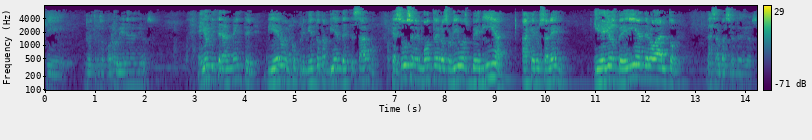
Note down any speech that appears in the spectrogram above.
que nuestro socorro viene de Dios. Ellos literalmente vieron el cumplimiento también de este salmo. Jesús en el monte de los olivos venía a Jerusalén y ellos veían de lo alto la salvación de Dios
